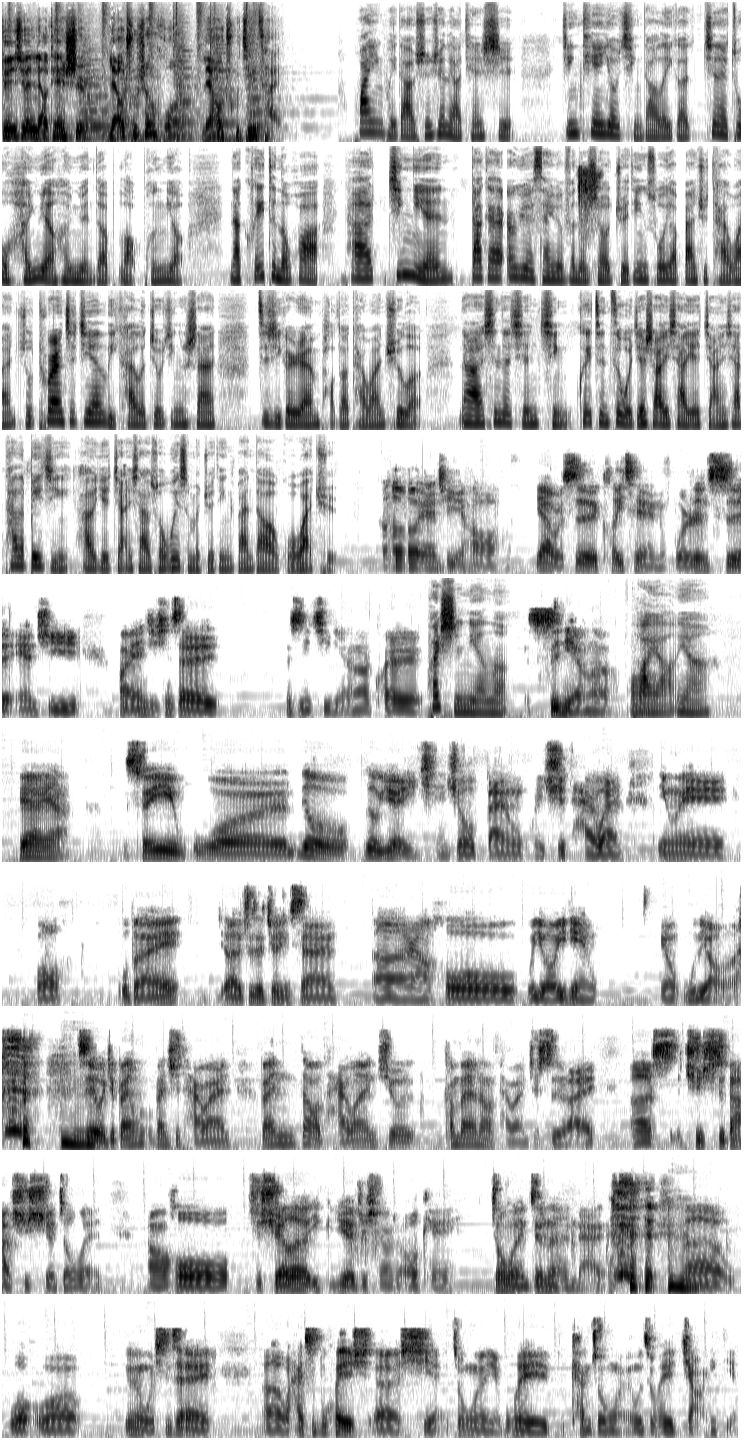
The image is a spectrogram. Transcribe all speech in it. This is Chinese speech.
轩轩聊天室，聊出生活，聊出精彩。欢迎回到轩轩聊天室。今天又请到了一个现在住很远很远的老朋友。那 Clayton 的话，他今年大概二月三月份的时候决定说要搬去台湾，就突然之间离开了旧金山，自己一个人跑到台湾去了。那现在先请 Clayton 自我介绍一下，也讲一下他的背景，还有也讲一下说为什么决定搬到国外去。Hello，Angie，你好。Yeah，我是 Clayton，我认识 Angie，啊，Angie 现在。认识你几年了？快快十年了，十年了，快呀呀呀呀！所以我六六月以前就搬回去台湾，因为我我本来呃住在旧金山，呃，然后我有一点有点无聊了，嗯、所以我就搬搬去台湾。搬到台湾就刚搬到台湾，就是来呃去师大去学中文。然后就学了一个月，就想说 OK，中文真的很难。呃，我我因为我现在呃我还是不会呃写中文，也不会看中文，我只会讲一点，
